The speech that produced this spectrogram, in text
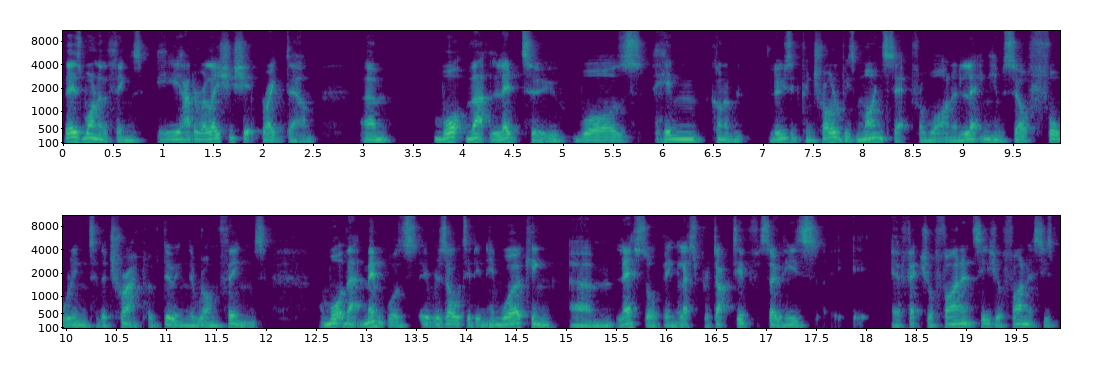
there's one of the things he had a relationship breakdown. Um, what that led to was him kind of losing control of his mindset for a while and letting himself fall into the trap of doing the wrong things. And what that meant was it resulted in him working um, less or being less productive. So he's it affects your finances. Your finances,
